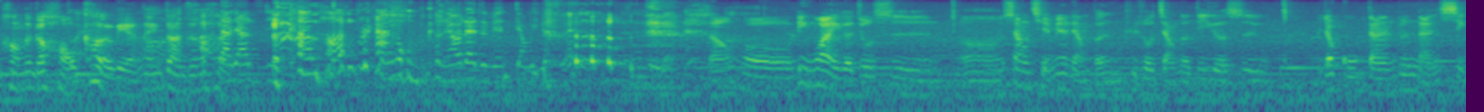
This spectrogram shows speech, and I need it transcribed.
好，那个好可怜，那一段真的很。大家自己看吧，不然我们可能要在这边掉眼泪。然后另外一个就是，嗯，像前面两本，譬如说讲的第一个是比较孤单，就是男性，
